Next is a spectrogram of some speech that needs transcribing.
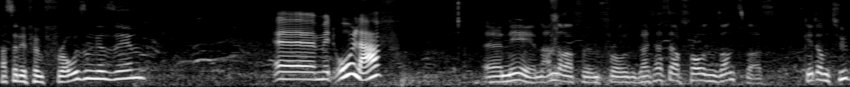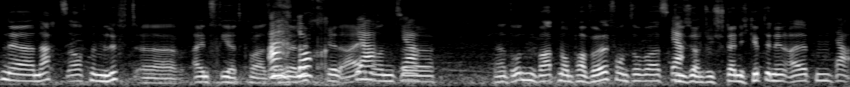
Hast du den Film Frozen gesehen? Äh, mit Olaf. Äh, nee, ein anderer Film, Frozen. Vielleicht heißt ja auch Frozen sonst was. Es geht um einen Typen, der nachts auf einem Lift äh, einfriert quasi. Ach, also der doch. Lift friert ein Ja, und ja. Äh, da drunten warten noch ein paar Wölfe und sowas, Ja. die es natürlich ständig gibt in den Alpen. Ja.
